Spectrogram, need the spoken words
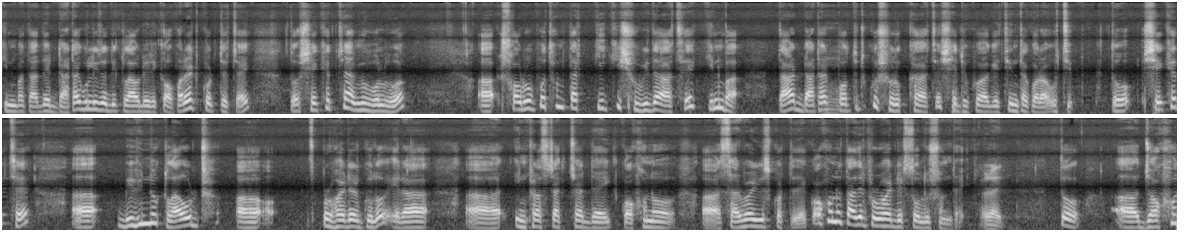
কিংবা তাদের ডাটাগুলি যদি ক্লাউডে রেখে অপারেট করতে চায় তো সেক্ষেত্রে আমি বলব সর্বপ্রথম তার কি কি সুবিধা আছে কিংবা তার ডাটার কতটুকু সুরক্ষা আছে সেটুকু আগে চিন্তা করা উচিত। তো সেক্ষেত্রে বিভিন্ন ক্লাউড প্রোভাইডারগুলো এরা ইনফ্রাস্ট্রাকচার দেয় কখনো সার্ভার ইউজ করতে দেয় কখনো তাদের প্রোভাইডেড সলিউশন দেয়। রাইট তো যখন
